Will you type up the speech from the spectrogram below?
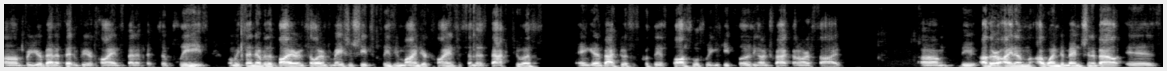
um, for your benefit and for your client's benefit. So please, when we send over the buyer and seller information sheets, please remind your clients to send those back to us and get them back to us as quickly as possible so we can keep closing on track on our side. Um, the other item I wanted to mention about is,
